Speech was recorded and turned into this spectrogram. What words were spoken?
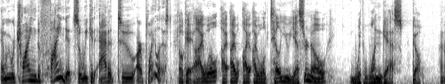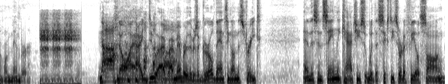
and we were trying to find it so we could add it to our playlist. Okay, I will. I I, I- will tell you yes or no with one guess. Go. I don't remember. Nah. No, I, I do. I, I remember there was a girl dancing on the street, and this insanely catchy with a 60 sort of feel song.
